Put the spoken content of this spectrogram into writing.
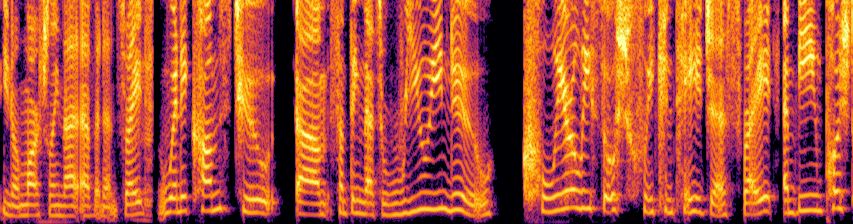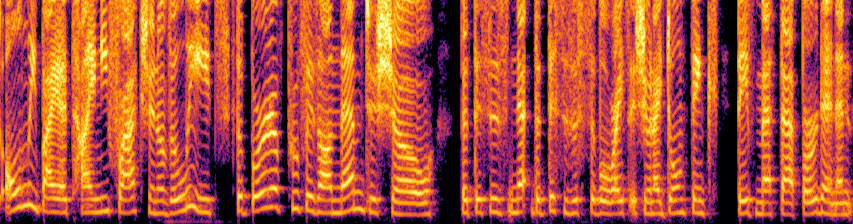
you know, marshaling that evidence, right? When it comes to um, something that's really new, clearly socially contagious, right? And being pushed only by a tiny fraction of elites, the burden of proof is on them to show that this is ne- that this is a civil rights issue and I don't think they've met that burden. And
